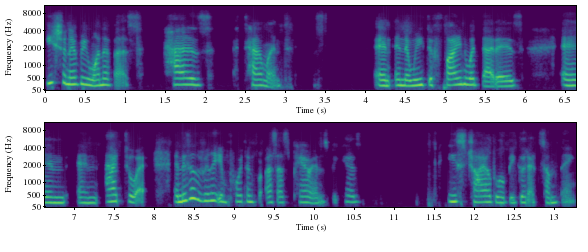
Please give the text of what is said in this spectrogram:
each and every one of us has a talent. And and then we need to find what that is and and add to it. And this is really important for us as parents because each child will be good at something.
